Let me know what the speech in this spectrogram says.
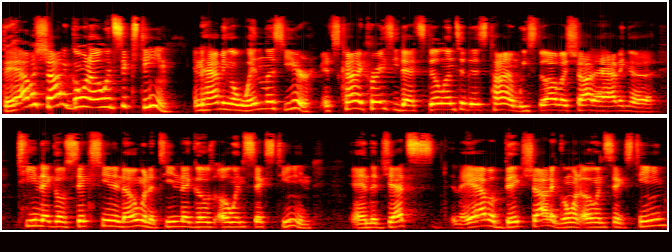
They have a shot at going 0 and 16 and having a winless year. It's kind of crazy that still into this time we still have a shot at having a team that goes 16 and 0 and a team that goes 0 and 16. And the Jets, they have a big shot at going 0 and 16.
